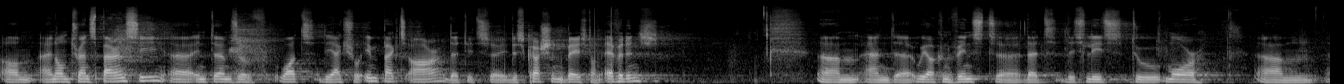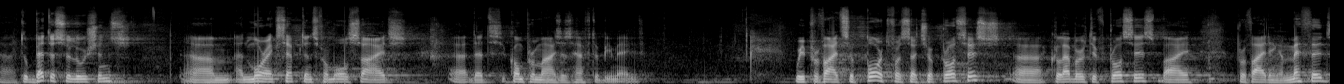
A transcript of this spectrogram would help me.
on, and on transparency uh, in terms of what the actual impacts are, that it's a discussion based on evidence. Um, and uh, we are convinced uh, that this leads to more, um, uh, to better solutions um, and more acceptance from all sides uh, that compromises have to be made. We provide support for such a process, uh, collaborative process, by providing a method,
